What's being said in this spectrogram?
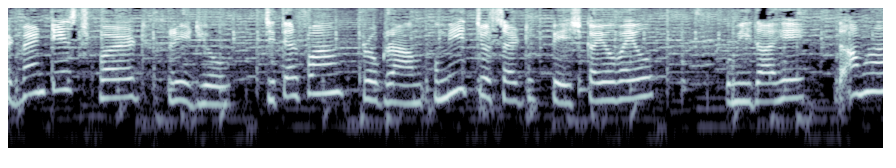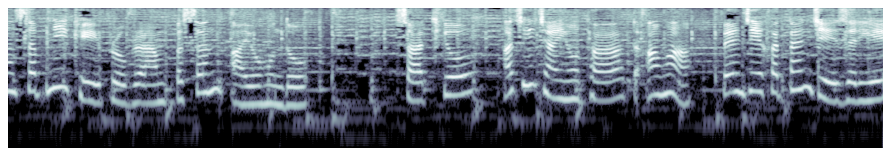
एडवेंटेस्ट वर्ल्ड रेडियो जी तरफ़ा प्रोग्राम उमेद जो सॾु पेश कयो वियो उमेदु आहे त अव्हां सभिनी खे प्रोग्राम पसंदि आयो हूंदो साथियो अची चाहियूं था त अव्हां पंहिंजे ख़तनि जे ज़रिए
